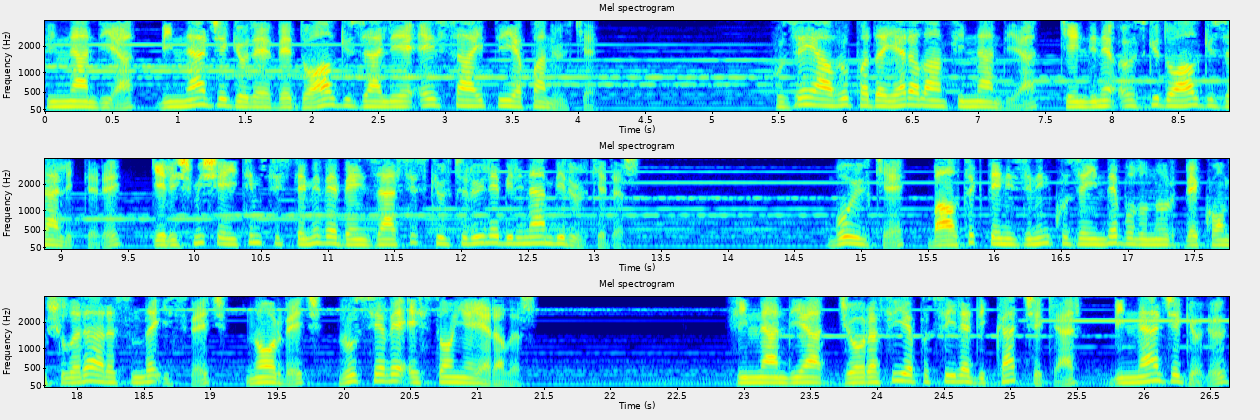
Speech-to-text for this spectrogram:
Finlandiya, binlerce göle ve doğal güzelliğe ev sahipliği yapan ülke. Kuzey Avrupa'da yer alan Finlandiya, kendine özgü doğal güzellikleri, gelişmiş eğitim sistemi ve benzersiz kültürüyle bilinen bir ülkedir. Bu ülke, Baltık Denizi'nin kuzeyinde bulunur ve komşuları arasında İsveç, Norveç, Rusya ve Estonya yer alır. Finlandiya, coğrafi yapısıyla dikkat çeker, binlerce gölü,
